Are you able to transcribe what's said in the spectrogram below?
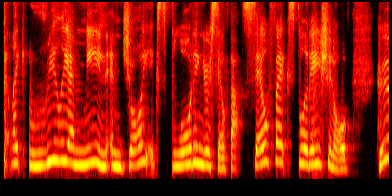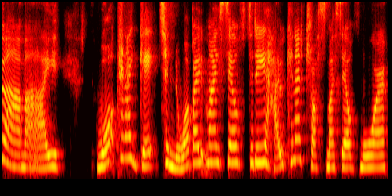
but like really, I mean, enjoy exploring yourself, that self exploration of who am I? What can I get to know about myself today? How can I trust myself more?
